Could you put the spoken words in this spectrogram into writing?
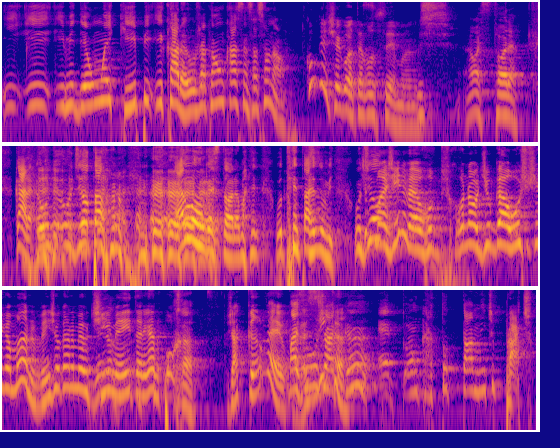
e, e- e me deu uma equipe. E, cara, o Jacan é um cara sensacional. Como que ele chegou até você, mano? Vixe, É uma história. Cara, um, dia- um dia eu tava. no- É longa a história, mas vou tentar resumir. Um Tipo, dia eu. imagina, velho, o Ronaldinho Gaúcho chega, mano, vem jogar no meu time aí, tá ligado? Porra, Jacan, velho. Mas cara é o. Jacan é, é um cara totalmente prático.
